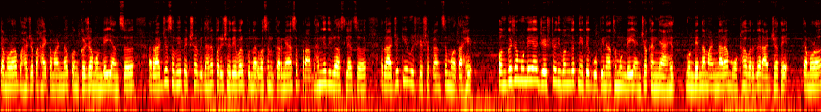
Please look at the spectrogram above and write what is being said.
त्यामुळं भाजप हायकमांडनं पंकजा मुंडे यांचं राज्यसभेपेक्षा विधान परिषदेवर पुनर्वसन करण्यास प्राधान्य दिलं असल्याचं राजकीय विश्लेषकांचं मत आहे. पंकजा मुंडे या ज्येष्ठ दिवंगत नेते गोपीनाथ मुंडे यांच्या कन्या आहेत. मुंडेंना मांडणारा मोठा वर्ग राज्यात आहे. त्यामुळं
